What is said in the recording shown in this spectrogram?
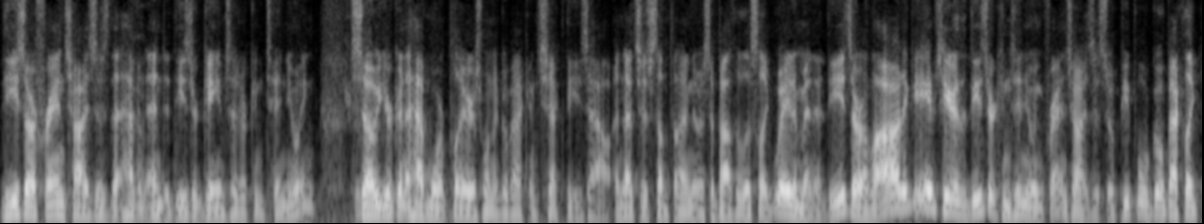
These are franchises that haven't yeah. ended. These are games that are continuing. Sure. So you're going to have more players want to go back and check these out. And that's just something I noticed about the list. Like, wait a minute, these are a lot of games here that these are continuing franchises. So people will go back. Like,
